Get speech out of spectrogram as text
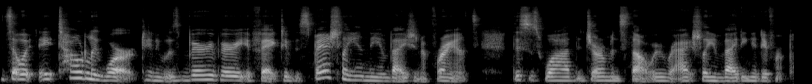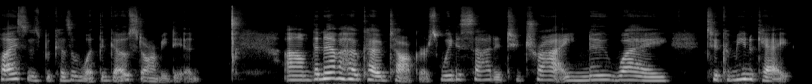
And so it, it totally worked and it was very, very effective, especially in the invasion of France. This is why the Germans thought we were actually invading a different places because of what the Ghost Army did. Um, the Navajo Code Talkers, we decided to try a new way to communicate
